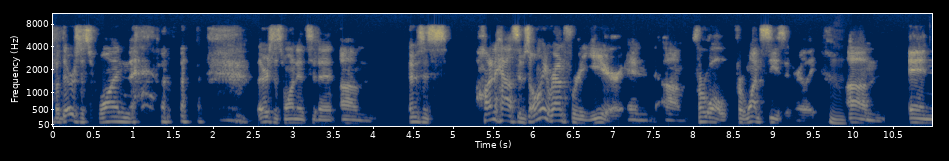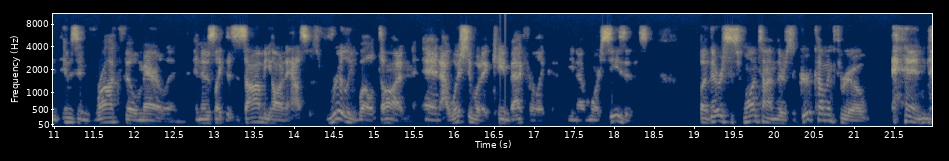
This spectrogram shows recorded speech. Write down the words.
but there was this one, there was this one incident. Um, it was this haunted house. It was only around for a year, and um, for well, for one season really. Hmm. Um, and it was in Rockville, Maryland, and it was like this zombie haunted house. It was really well done, and I wish it would have came back for like you know more seasons. But there was this one time there's a group coming through, and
